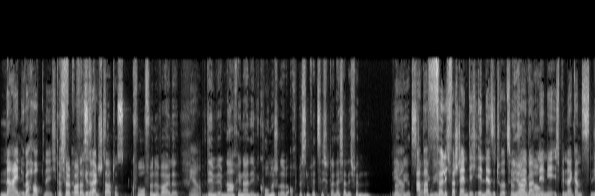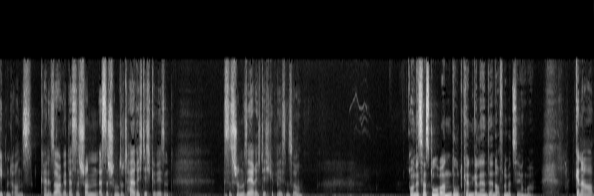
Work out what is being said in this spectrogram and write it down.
Nein, überhaupt nicht. Deshalb ich, war das ja ein gesagt, Status quo für eine Weile, Ja. den wir im Nachhinein irgendwie komisch oder auch ein bisschen witzig oder lächerlich finden. Ja, aber völlig verständlich in der Situation Ja, selber. genau. Nee, nee, ich bin da ganz lieb mit uns. Keine Sorge. Das ist schon, das ist schon total richtig gewesen. Es ist schon sehr richtig gewesen, so. Und jetzt hast du aber einen Dude kennengelernt, der in einer offenen Beziehung war. Genau.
